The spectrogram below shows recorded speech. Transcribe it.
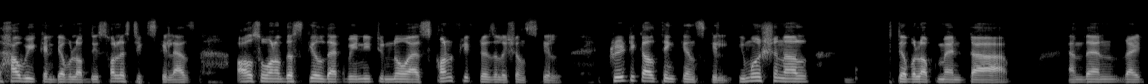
how we can develop this holistic skill as also one of the skill that we need to know as conflict resolution skill, critical thinking skill, emotional development, uh, and then right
